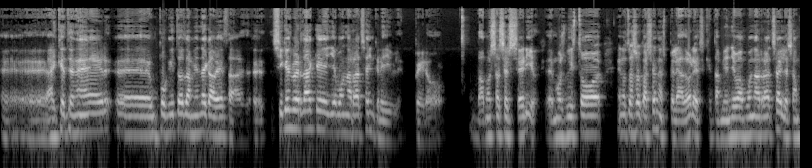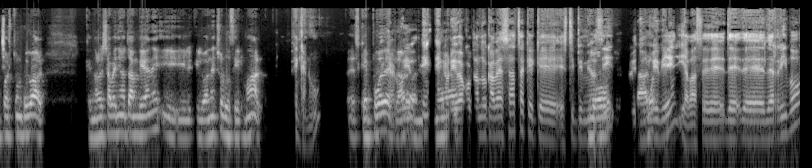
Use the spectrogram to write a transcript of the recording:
eh, hay que tener eh, un poquito también de cabeza. Eh, sí que es verdad que lleva una racha increíble, pero vamos a ser serios. Hemos visto en otras ocasiones peleadores que también llevan buena racha y les han puesto un rival que no les ha venido tan bien y, y- y lo han hecho lucir mal. En Canú. Es que puede, En claro. en- en Canú iba cortando cabeza hasta que, que Miocic lo hizo claro. muy bien y a base de, de, de derribo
